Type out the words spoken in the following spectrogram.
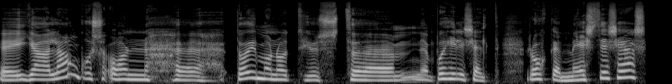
ja langus on äh, toimunud just äh, põhiliselt rohkem meeste seas,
